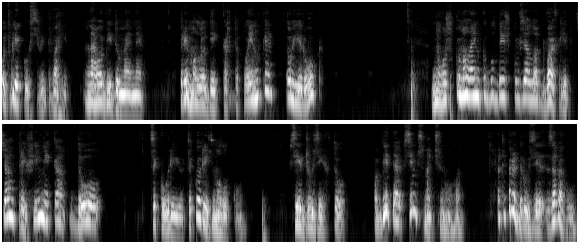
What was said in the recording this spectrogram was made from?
відвлікусь від ваги. На обід у мене три молоді картоплинки, огірок, ножку маленьку булдишку взяла, два хлібця, три фініка до цикорію. Цикорій з молоком. Всі друзі, хто обідає, всім смачного. А тепер, друзі, за вагу.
